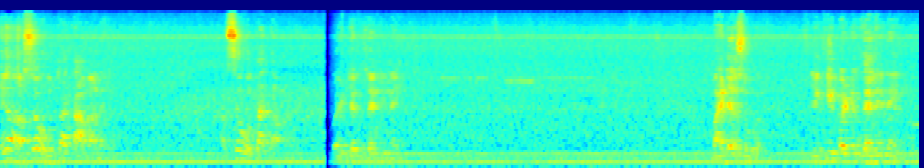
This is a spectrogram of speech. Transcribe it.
हे असं होता कामा नाही असं होता कामा नाही बैठक झाली नाही. माझ्यासोबत. एकही बैठक झाली नाही.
